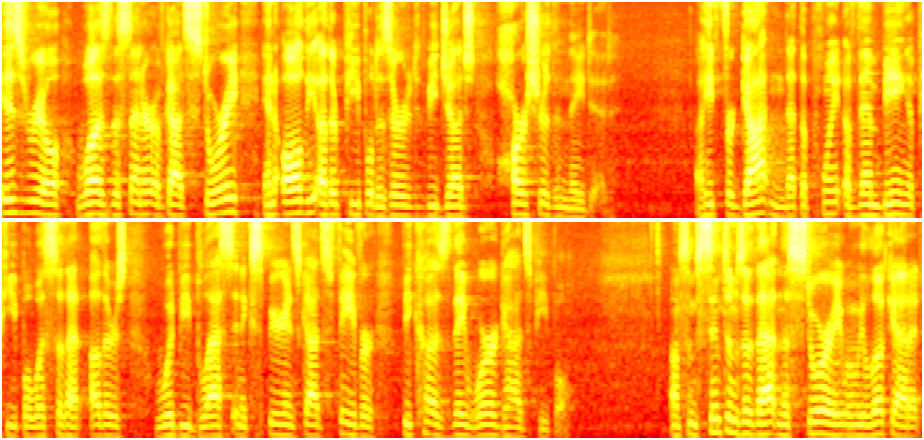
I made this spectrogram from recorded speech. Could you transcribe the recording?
Israel was the center of God's story and all the other people deserved to be judged harsher than they did. Uh, he'd forgotten that the point of them being a people was so that others would be blessed and experience God's favor because they were God's people. Um, some symptoms of that in the story when we look at it.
